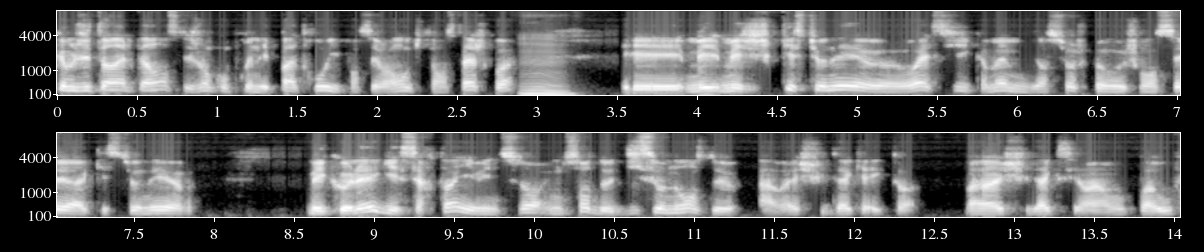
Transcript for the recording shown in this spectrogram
comme j'étais en alternance, les gens comprenaient pas trop. Ils pensaient vraiment que j'étais en stage, quoi. Hmm. Et mais mais je questionnais. euh, ouais, si, quand même. Bien sûr, je, je commençais à questionner euh, mes collègues et certains. Il y avait une sorte une sorte de dissonance de ah ouais, je suis d'accord avec toi. Bah ouais, je suis d'accord, c'est vraiment pas ouf.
